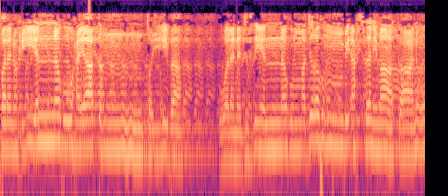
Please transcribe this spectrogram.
فلنحيينه حياة طيبة ولنجزينهم أجرهم بأحسن ما كانوا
